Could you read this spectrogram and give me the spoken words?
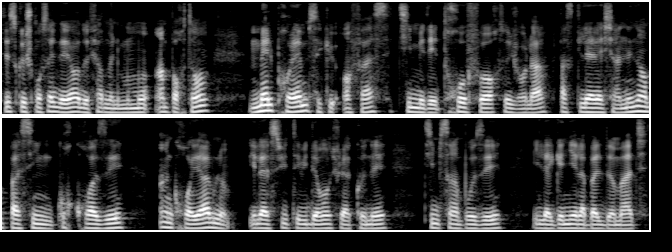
C'est ce que je conseille d'ailleurs de faire dans les moments importants. Mais le problème, c'est qu'en face, Tim était trop fort ce jour-là parce qu'il a lâché un énorme passing court croisé incroyable. Et la suite, évidemment, tu la connais. Tim s'est imposé. Il a gagné la balle de match.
